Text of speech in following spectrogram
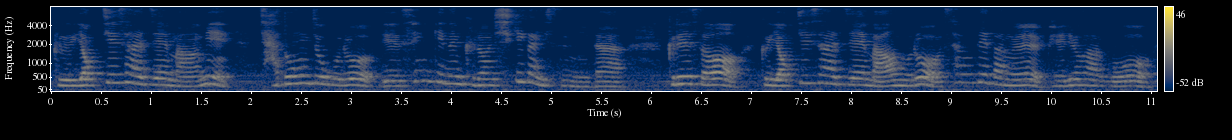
그 역지사지의 마음이 자동적으로 예, 생기는 그런 시기가 있습니다. 그래서 그 역지사지의 마음으로 상대방을 배려하고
